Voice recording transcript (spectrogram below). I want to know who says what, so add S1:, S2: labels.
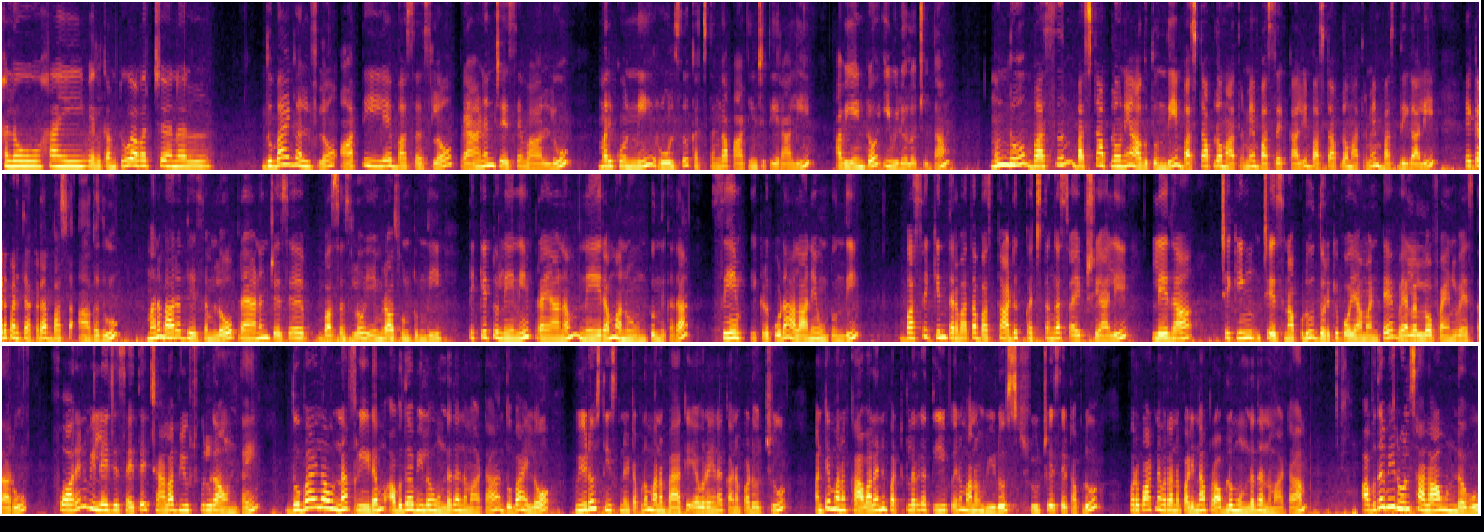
S1: Hello hi welcome to our channel. Dubai గల్ఫ్లో RTA బస్సెస్లో ప్రయాణం చేసే వాళ్ళు మరికొన్ని రూల్స్ ఖచ్చితంగా పాటించి తీరాలి. అవి ఏంటో ఈ వీడియోలో చూద్దాం. ముందు బస్సు బస్ స్టాప్లోనే ఆగుతుంది. బస్ స్టాప్లో మాత్రమే బస్ ఎక్కాలి. బస్ స్టాప్లో మాత్రమే బస్ దిగాలి. ఎక్కడ పడితే అక్కడ బస్ ఆగదు. మన భారతదేశంలో ప్రయాణం చేసే బస్సెస్లో ఏం రాసి ఉంటుంది టికెట్ లేని ప్రయాణం నేరం అని ఉంటుంది కదా. సేమ్ ఇక్కడ కూడా అలానే ఉంటుంది. బస్ ఎక్కిన తర్వాత బస్ కార్డు ఖచ్చితంగా స్వైప్ చేయాలి. లేదా చెకింగ్ చేసినప్పుడు దొరికిపోయామంటే వేలల్లో ఫైన్లు వేస్తారు. ఫారిన్ విలేజెస్ అయితే చాలా బ్యూటిఫుల్గా ఉంటాయి. దుబాయ్లో ఉన్న ఫ్రీడమ్ అబుదాబీలో ఉండదన్నమాట. దుబాయ్లో వీడియోస్ తీసుకునేటప్పుడు మన బ్యాక్ ఎవరైనా కనపడవచ్చు అంటే మనం కావాలని పర్టికులర్గా తీయపోయినా మనం వీడియోస్ షూట్ చేసేటప్పుడు పొరపాటున ఎవరైనా పడినా ప్రాబ్లం ఉండదన్నమాట. అబుదాబీ రూల్స్ అలా ఉండవు.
